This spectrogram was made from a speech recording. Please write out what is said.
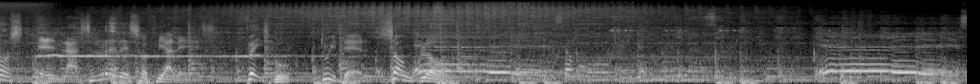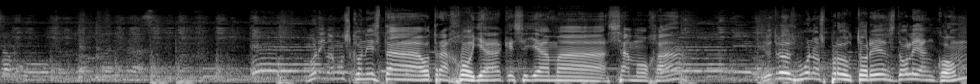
Síguenos en las redes sociales, Facebook, Twitter, SoundCloud. Bueno, y vamos con esta otra joya que se llama Samoja y otros buenos productores, Dole Com,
